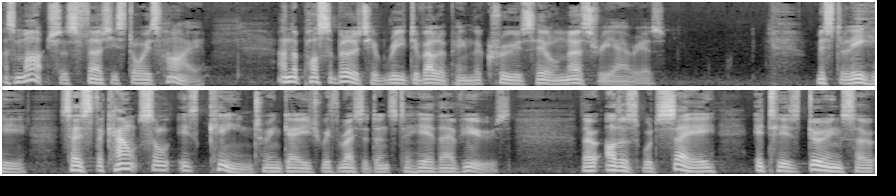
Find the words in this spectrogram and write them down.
as much as 30 stories high and the possibility of redeveloping the Crews Hill nursery areas. Mr. Leahey says the council is keen to engage with residents to hear their views, though others would say it is doing so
